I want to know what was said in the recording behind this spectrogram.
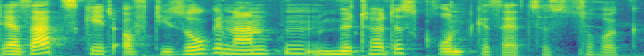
Der Satz geht auf die sogenannten Mütter des Grundgesetzes zurück.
